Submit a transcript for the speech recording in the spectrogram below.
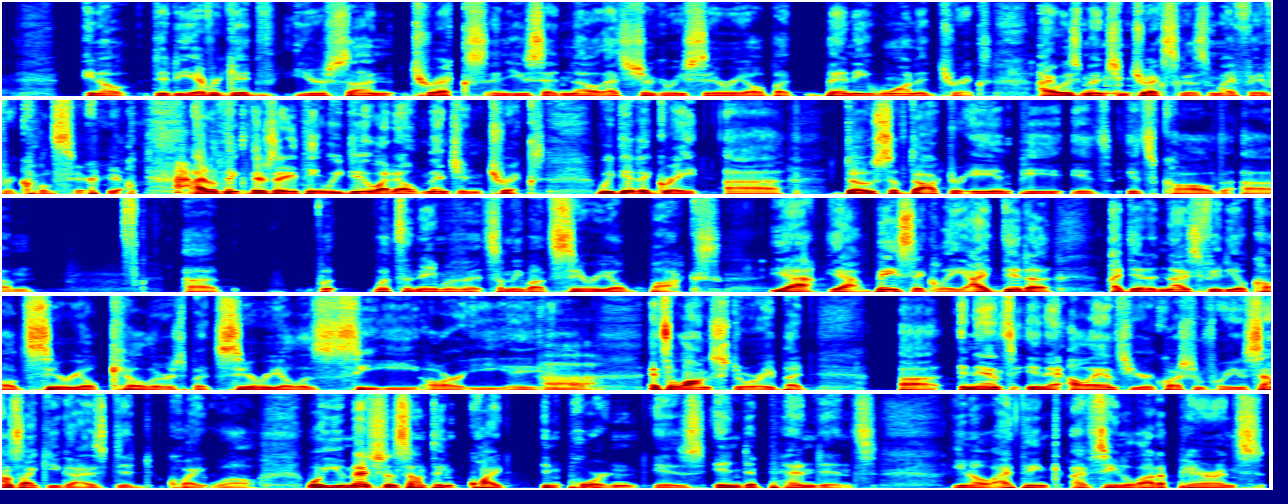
you know, did he ever give your son Trix? And you said, no, that's sugary cereal, but Benny wanted Trix. I always mention Trix because it's my favorite cold cereal. I don't think there's anything we do I don't mention Trix. We did a great uh, dose of Dr. EMP. It's, it's called, um, uh, what, what's the name of it? Something about cereal bucks. Yeah, yeah. Basically, I did a I did a nice video called Cereal Killers, but cereal is C E R E A L. Uh. It's a long story, but uh, in answer, in, I'll answer your question for you. It sounds like you guys did quite well. Well, you mentioned something quite important is independence. You know, I think I've seen a lot of parents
